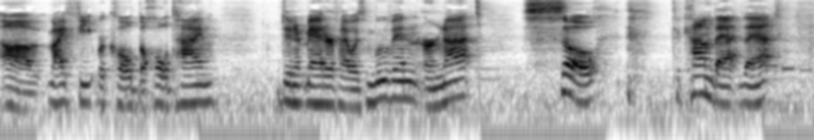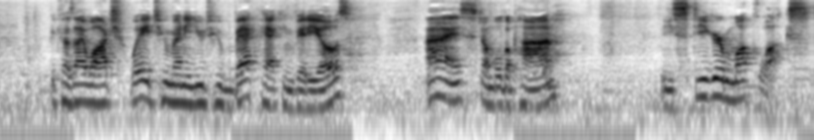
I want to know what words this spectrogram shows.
uh, my feet were cold the whole time. Didn't matter if I was moving or not. So, to combat that, because I watch way too many YouTube backpacking videos, I stumbled upon the Steger Mukluks.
